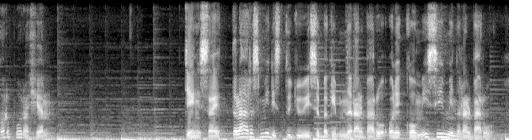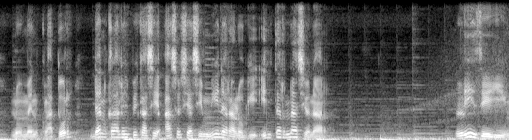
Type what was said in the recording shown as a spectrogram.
Corporation. Cengsite telah resmi disetujui sebagai mineral baru oleh Komisi Mineral Baru, Nomenklatur, dan Klasifikasi Asosiasi Mineralogi Internasional. Li Ziying,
